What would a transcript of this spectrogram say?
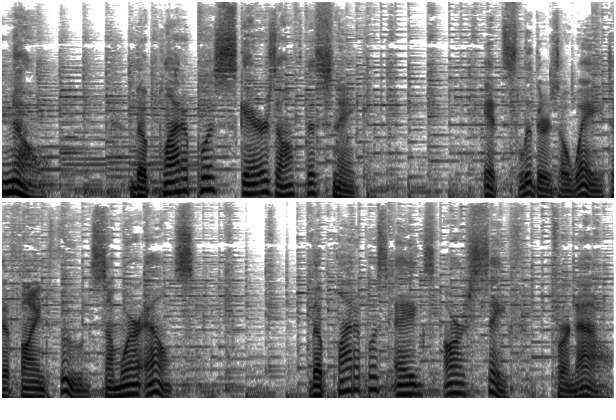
No. The platypus scares off the snake. It slithers away to find food somewhere else. The platypus eggs are safe for now.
